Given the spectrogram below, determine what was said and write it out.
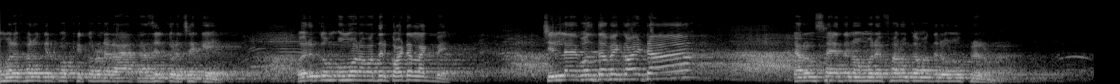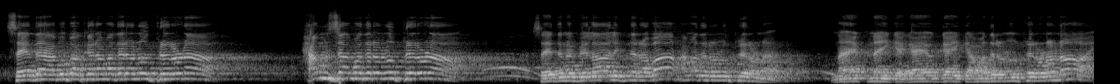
ওমর ফারুকের পক্ষে করণের আয়াত নাজিল করেছে কে? ওইরকম উমর আমাদের কয়টা লাগবে? চিল্লায় বলতে হবে কয়টা? কারণ সৈয়দান ওমরে ফারুক আমাদের অনুপ্রেরণা। সৈয়দান আবু বকর আমাদের অনুপ্রেরণা, হামজা আমাদের অনুপ্রেরণা, সৈয়দানা বেলাল ইবনে রাবাহ আমাদের অনুপ্রেরণা। নায়ক, নায়িকা, গায়ক, গায়িকা আমাদের অনুপ্রেরণা নয়।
